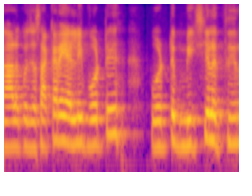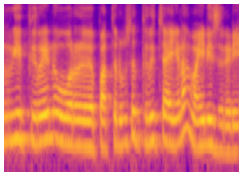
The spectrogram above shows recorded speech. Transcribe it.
நாலு கொஞ்சம் சர்க்கரைய அள்ளி போட்டு, போட்டு மிக்ஸியில திரி திரின்னு ஒரு 10 நிமிஷம் திரிச்சாய்ங்கன்னா மைனீஸ் ரெடி.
